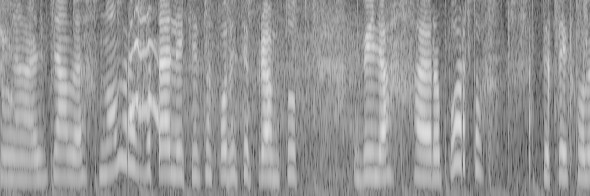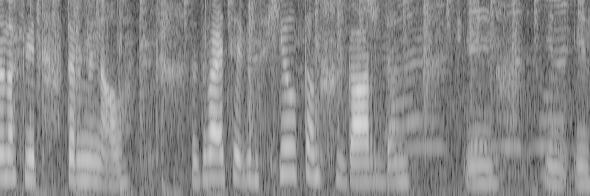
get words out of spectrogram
е, зняли номер в готелі, який знаходиться прямо тут біля аеропорту в п'яти хвилинах від терміналу. Називається він Hilton Garden Inn. Inn, Inn.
